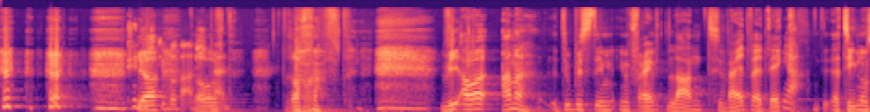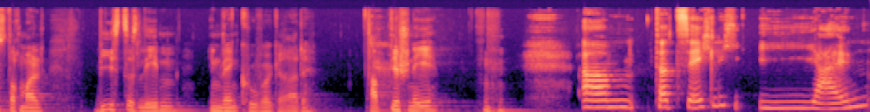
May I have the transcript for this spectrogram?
Ich bin ja, nicht überrascht. Traumhaft. Nein. Traumhaft. Wie, aber Anna, du bist im, im fremden Land, weit, weit weg. Ja. Erzähl uns doch mal, wie ist das Leben in Vancouver gerade? Habt ihr Schnee? ähm, tatsächlich jein.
